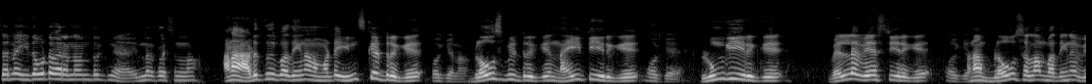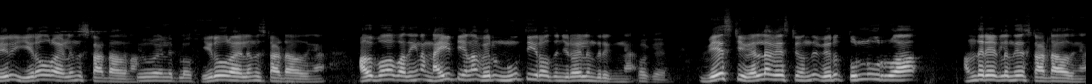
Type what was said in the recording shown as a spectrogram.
சரிண்ணா இதை விட்டு வேற என்னன்னு இருக்குங்க? இன்னர் கலெக்ஷன்லாம் ஆனா அடுத்தது பாத்தீங்கன்னா நம்மகிட்ட இன்ஸ்கர்ட் இருக்கு. ஓகேண்ணா பிளவுஸ் பீட் இருக்கு நைட்டி இருக்கு ஓகே லுங்கி இருக்கு வெள்ளை வேஷ்டி இருக்கு. ஓகே ஆனா பிளவுஸ் எல்லாம் பாத்தீங்கன்னா வெறும் இருபது ரூபாயில இருந்து ஸ்டார்ட் ஆகுதுண்ணா. இருபது ரூபாயில ப்ளவுஸ் இருபது ரூபாயில இருந்து ஸ்டார்ட் ஆகுதுங்க. அது போக பார்த்தீங்கன்னா நைட்டி எல்லாம் வெறும் நூற்றி இருபத்தஞ்சு ரூபாயிலேருந்து இருக்குங்க. ஓகே வேஷ்டி வெள்ளை வேஷ்டி வந்து வெறும் தொண்ணூறுரூவா அந்த ரேட்லேருந்தே ஸ்டார்ட் ஆகுதுங்க.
